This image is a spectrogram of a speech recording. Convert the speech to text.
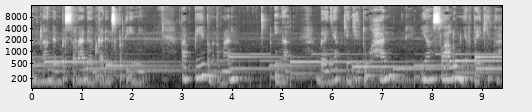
tenang dan berserah dalam keadaan seperti ini. Tapi teman-teman, ingat banyak janji Tuhan yang selalu menyertai kita.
